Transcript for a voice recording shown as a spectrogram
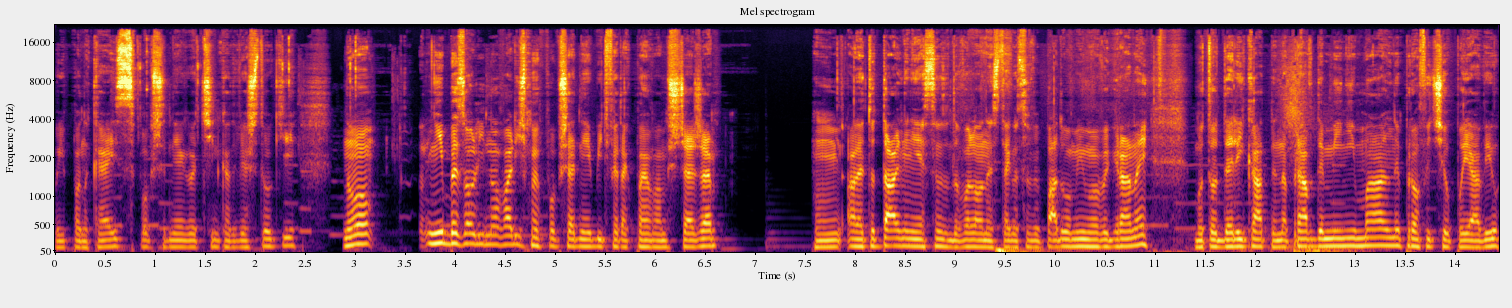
Weapon case z poprzedniego odcinka dwie sztuki. No, niby zolinowaliśmy w poprzedniej bitwie, tak powiem wam szczerze. Mm, Ale totalnie nie jestem zadowolony z tego, co wypadło mimo wygranej, bo to delikatny, naprawdę minimalny profit się pojawił.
